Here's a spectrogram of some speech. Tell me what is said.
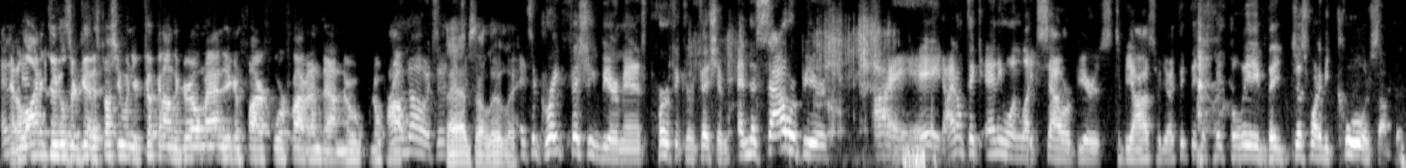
And, And a Leinenkugels are good, especially when you're cooking on the grill, man. You can fire four or five of them down, no no oh problem. no, it's a, it's a Absolutely. It's a great fishing beer, man. It's perfect for fishing. And the sour beers, I hate. I don't think anyone likes sour beers, to be honest with you. I think they just make believe they just want to be cool or something.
